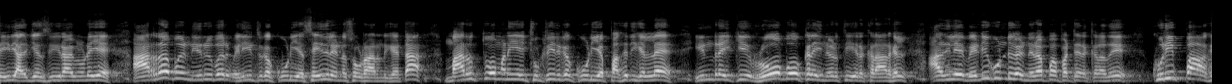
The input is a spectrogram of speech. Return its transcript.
செய்தி அல்ஜசீராவினுடைய அரபு நிருபர் வெளியிட்டிருக்கக்கூடிய செய்தியில் என்ன சொல்றாருன்னு கேட்டால் மருத்துவமனையை சுற்றி இருக்கக்கூடிய பகுதிகளில் இன்றைக்கு ரோபோக்களை நிறுத்தி இருக்கிறார்கள் அதிலே வெடிகுண்டுகள் நிரப்பப்பட்டிருக்கிறது. குறிப்பாக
